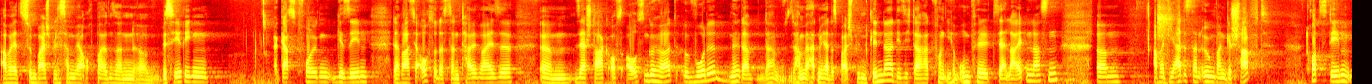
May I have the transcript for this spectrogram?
aber jetzt zum Beispiel, das haben wir auch bei unseren äh, bisherigen Gastfolgen gesehen, da war es ja auch so, dass dann teilweise ähm, sehr stark aufs Außen gehört wurde. Ne, da, da haben wir, hatten wir ja das Beispiel mit Linda, die sich da hat von ihrem Umfeld sehr leiten lassen. Ähm, aber die hat es dann irgendwann geschafft, trotzdem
